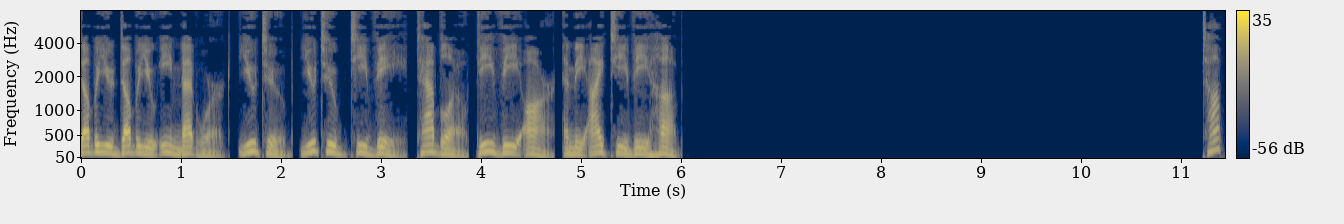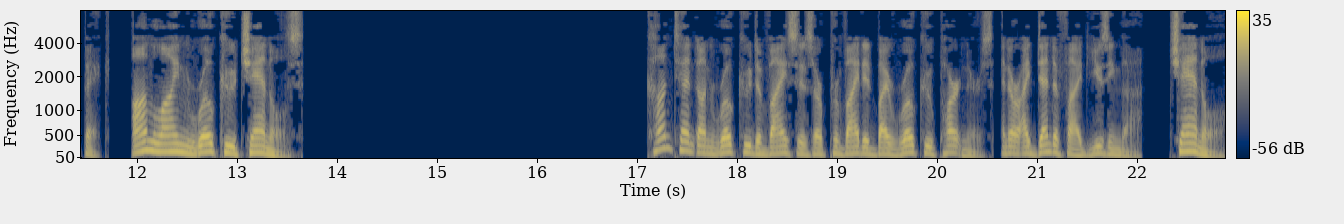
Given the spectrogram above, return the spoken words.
WWE Network, YouTube, YouTube TV, Tablo, DVR, and the ITV Hub. Topic: Online Roku channels Content on Roku devices are provided by Roku partners, and are identified using the channel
